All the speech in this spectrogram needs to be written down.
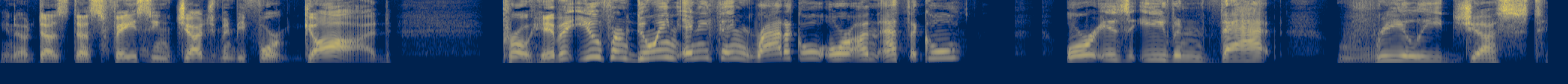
You know, does does facing judgment before God prohibit you from doing anything radical or unethical? Or is even that really just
